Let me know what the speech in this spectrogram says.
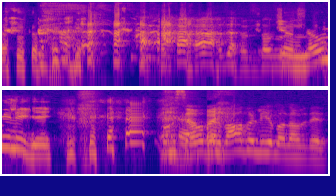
né? Eu não me liguei. é o Bervaldo Lima o nome dele.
